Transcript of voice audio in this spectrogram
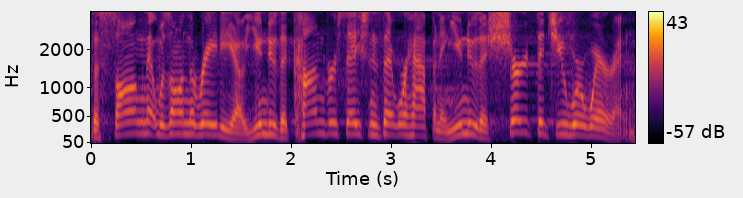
the song that was on the radio, you knew the conversations that were happening, you knew the shirt that you were wearing.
